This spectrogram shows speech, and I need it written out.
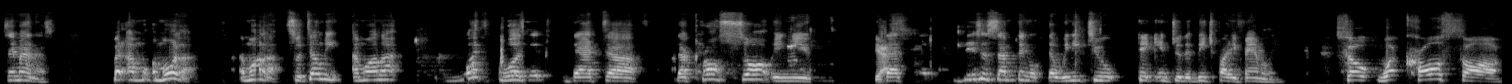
semanas. But Am- Amola, Amola, so tell me, Amola, what was it that uh, that Carl saw in you that this is something that we need to take into the Beachbody family? So what Carl saw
